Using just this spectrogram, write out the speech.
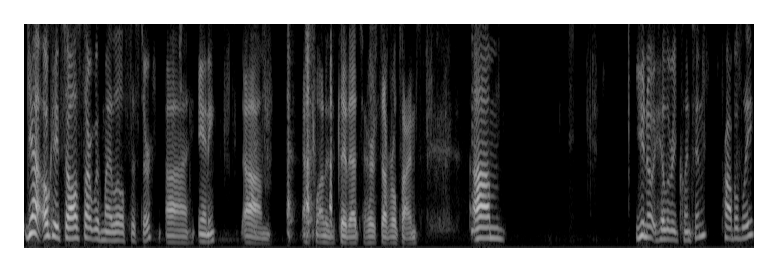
Yeah. Okay. So I'll start with my little sister, uh, Annie. Um, I wanted to say that to her several times. Um, you know Hillary Clinton, probably.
